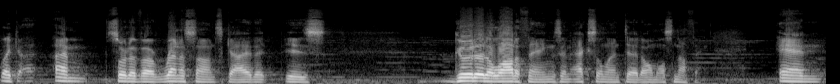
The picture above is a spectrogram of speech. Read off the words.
like I, I'm sort of a renaissance guy that is good at a lot of things and excellent at almost nothing. And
